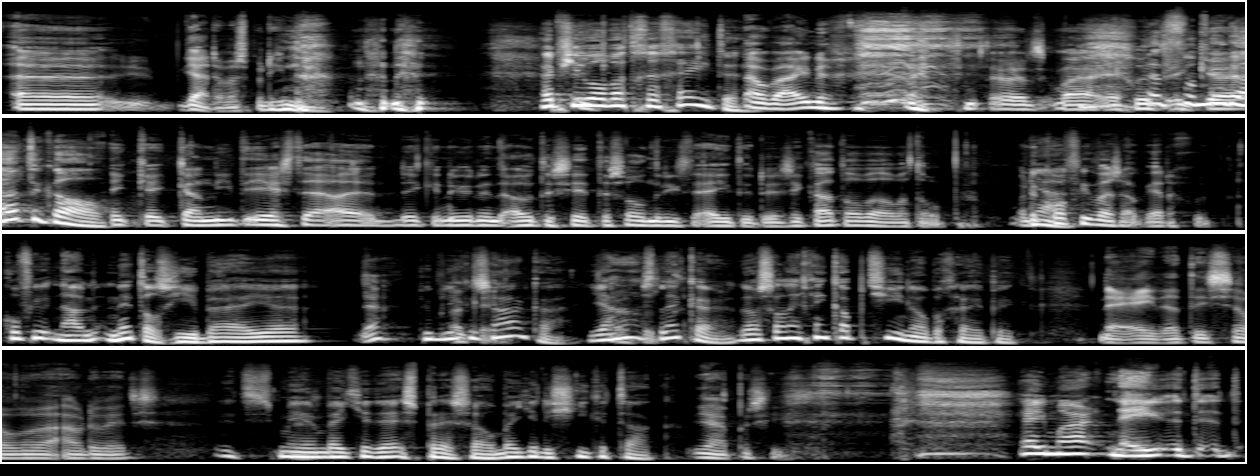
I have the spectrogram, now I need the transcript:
Eh, ja, dat was prima. Heb je wel wat gegeten? nou, weinig. Maar goed, dat ik, vermoeden eh, had ik al. ik, ik kan niet eerst uh, dikke uur in de auto zitten zonder iets te eten. Dus ik had al wel wat op. Maar de Ja. koffie was ook erg goed. Koffie, nou, net als hier bij Ja? Publieke. Zaken. Ja, is lekker. Dat was alleen geen cappuccino, begreep ik. Nee, dat is zo uh, ouderwets. Het is meer een beetje de espresso, een beetje de chique tak. Ja, precies. Hé, hey, maar nee, het, het-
